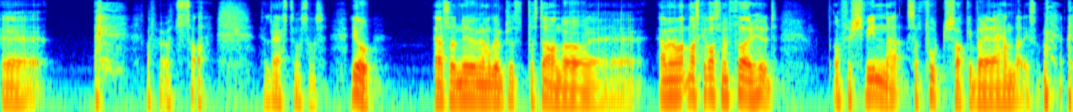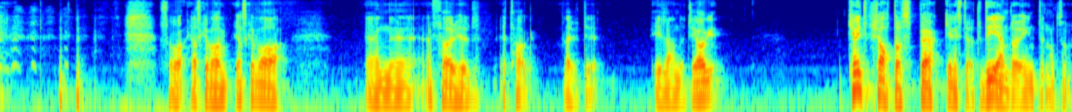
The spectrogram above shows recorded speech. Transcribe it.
eh, vad var det jag sa? Jag läste någonstans. Jo, alltså nu när man går in på stan och, eh, ja men man ska vara som en förhud. Och försvinna så fort saker börjar hända liksom. så jag ska vara, jag ska vara en, eh, en förhud ett tag där ute i landet. Jag kan vi inte prata om spöken istället? Det är ändå inte något som,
